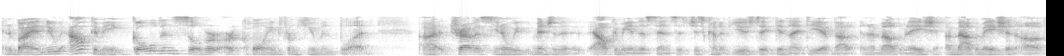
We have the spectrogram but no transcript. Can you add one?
and by a new alchemy, gold and silver are coined from human blood. Uh, Travis, you know, we mentioned that alchemy in this sense is just kind of used to get an idea about an amalgamation amalgamation of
